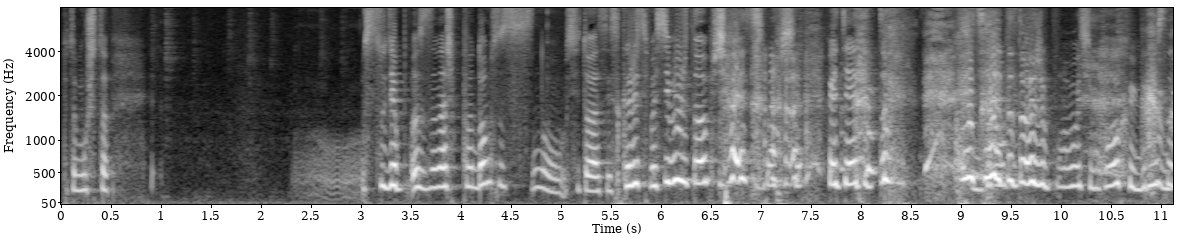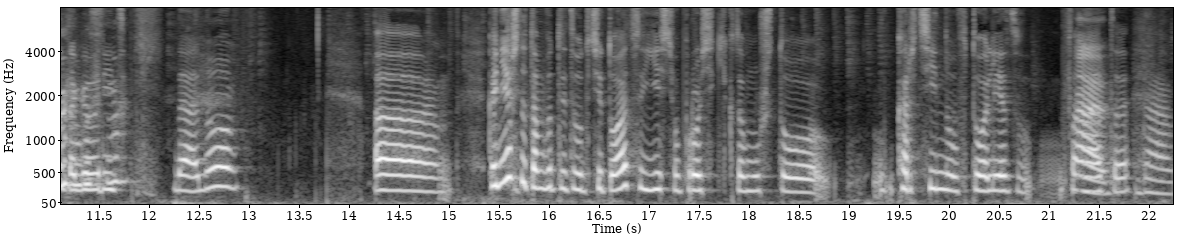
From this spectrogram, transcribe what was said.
потому что Судя по- за наш с- ну, ситуации, скажите спасибо, что общается вообще. Хотя это, то- хотя это тоже очень плохо и грустно так говорить. Да, но... а, Конечно, там вот эта вот ситуация, есть вопросики к тому, что картину в туалет фаната. А, да.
